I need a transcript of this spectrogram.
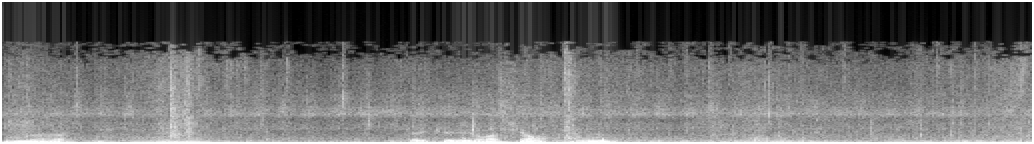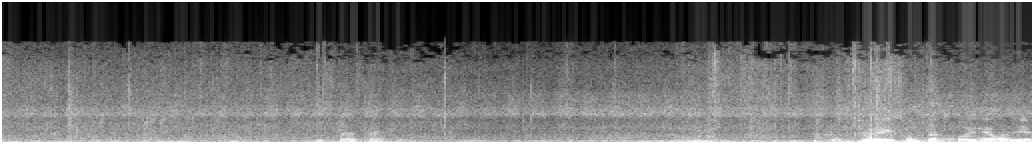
Voilà. Quelques vibrations. Et ça attaque. Là, ils sont pas trop énervés.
